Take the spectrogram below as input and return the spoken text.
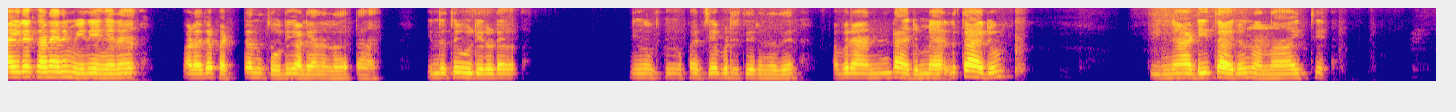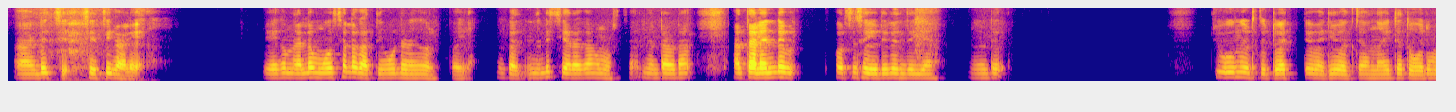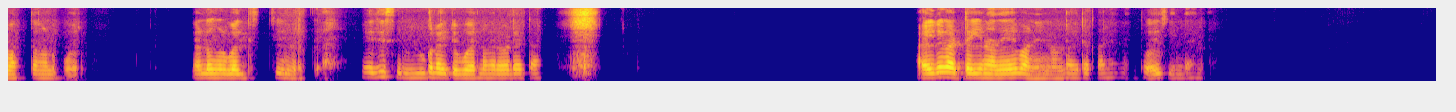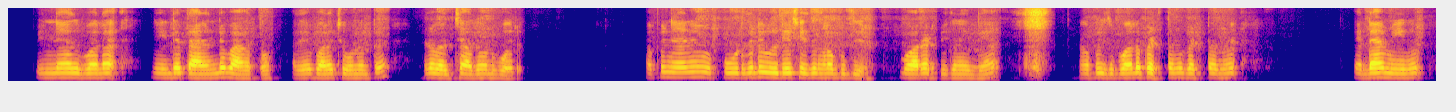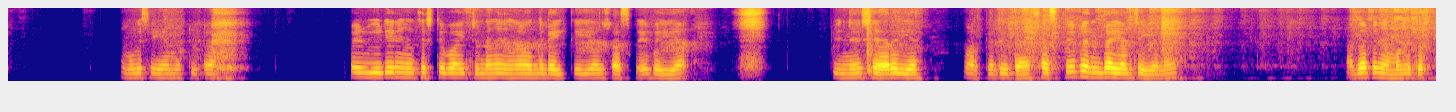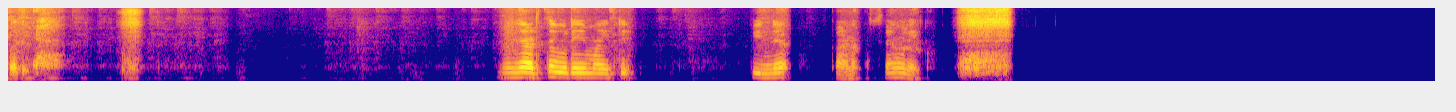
അതിലേക്കാണ് ഞാൻ മീൻ എങ്ങനെ വളരെ പെട്ടെന്ന് തൊലി കളയാന്നുള്ളത് കേട്ടോ. ഇന്നത്തെ വീഡിയോയിലൂടെ നിങ്ങൾക്ക് പരിചയപ്പെടുത്തി തരുന്നത് അപ്പോൾ രണ്ടരും മേലത്തെ അരും പിന്നെ അടിയത്തെ അരും നന്നായിട്ട് ആണ്ട് ചെത്തി കളയാം. വേഗം നല്ല മൂർച്ചയുള്ള കത്തിയും കൊണ്ടാണ് എളുപ്പമായി. എന്നിട്ട് ചിറകാണ് മുറിച്ച എന്നിട്ട് അവിടെ ആ തലേന്റെ കുറച്ച് സൈഡിൽ എന്ത് ചെയ്യുക എന്നിട്ട് ചൂന്നെടുത്തിട്ട് ഒറ്റ വരി പോലത്തെ നന്നായിട്ട് തോൽ മൊത്തം അങ്ങോട്ട് പോരും. രണ്ടും കൂടി വലിച്ച് നിർത്തുക ഇത് സിമ്പിളായിട്ട് പോരുന്ന പരിപാടി കേട്ടോ അതിൽ കട്ട് ചെയ്യണ അതേ പണിയുണ്ട് അതിന്റെ കണി തോയി ചീന്താൻ പിന്നെ അതുപോലെ ഇതിന്റെ തലന്റെ ഭാഗത്തും അതേപോലെ ചൂന്നിട്ട് ഇവിടെ വലിച്ചാൽ അതുകൊണ്ട് പോരും. അപ്പോൾ ഞാൻ കൂടുതൽ വീഡിയോ ചെയ്ത് നിങ്ങളെ ബുദ്ധി ബോറടിപ്പിക്കണില്ല അപ്പോൾ ഇതുപോലെ പെട്ടെന്ന് പെട്ടെന്ന് എല്ലാ മീനും നമുക്ക് ചെയ്യാൻ പറ്റും കേട്ടോ അപ്പോൾ ഈ വീഡിയോ നിങ്ങൾക്ക് ഇഷ്ടമായിട്ടുണ്ടെങ്കിൽ നിങ്ങളൊന്ന് ലൈക്ക് ചെയ്യുക സബ്സ്ക്രൈബ് ചെയ്യുക. പിന്നെ ഷെയർ ചെയ്യാൻ മറക്കരുത് കേട്ടോ. സബ്സ്ക്രൈബ് എന്തായാലും ചെയ്യണം? അതപ്പോൾ നമ്മൾ തൃപ്തി ഇനി അടുത്ത വീഡിയോയുമായിട്ട് പിന്നെ കാണാം. അസ്സാം വലൈക്കും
